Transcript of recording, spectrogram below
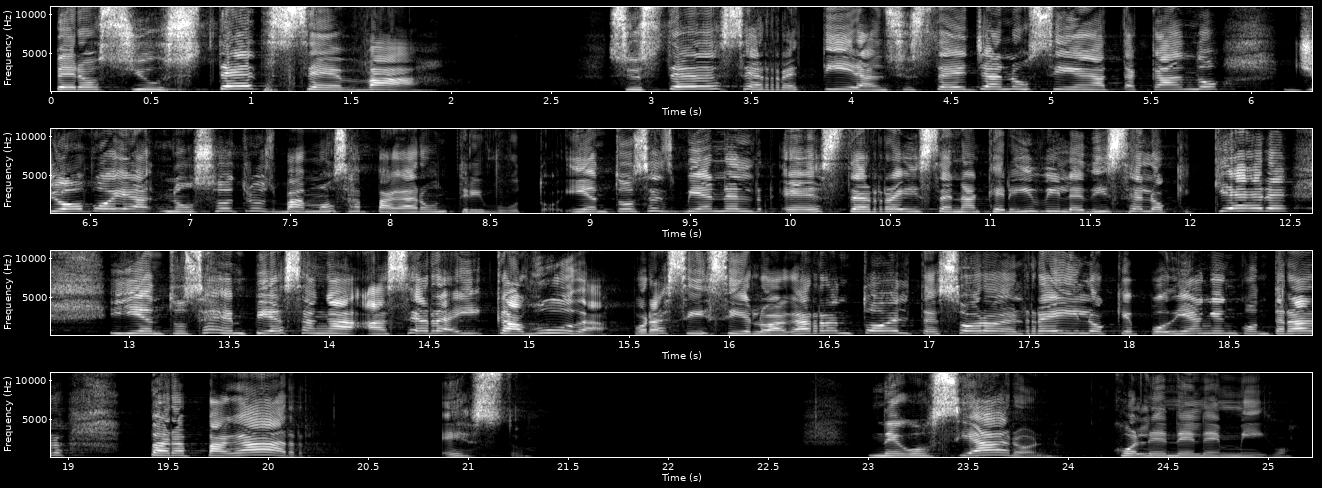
Pero si usted se va, si ustedes se retiran, si ustedes ya no siguen atacando, yo voy a, nosotros vamos a pagar un tributo. Y entonces viene este rey Senaquerib y le dice lo que quiere y entonces empiezan a hacer ahí cabuda, por así decirlo, agarran todo el tesoro del rey y lo que podían encontrar para pagar esto. Negociaron con el enemigo.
